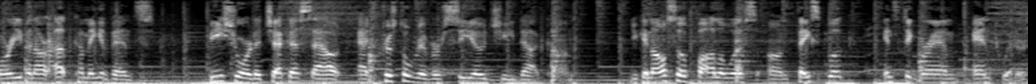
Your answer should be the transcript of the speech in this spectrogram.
or even our upcoming events, be sure to check us out at crystalrivercog.com. You can also follow us on Facebook, Instagram, and Twitter.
